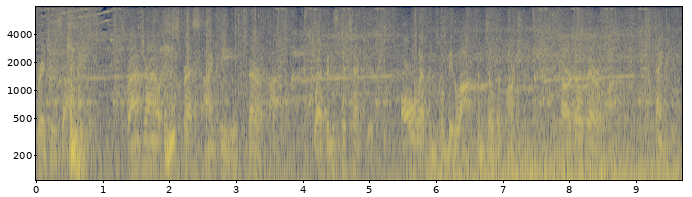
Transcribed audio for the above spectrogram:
Bridges ID. Fragile Express ID verified. Weapons detected. All weapons will be locked until departure. Cargo verified. Thank you.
